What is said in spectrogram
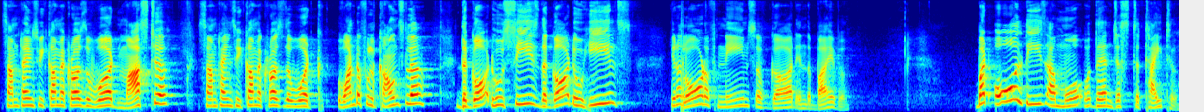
Sometimes we come across the word master. Sometimes we come across the word wonderful counselor the God who sees, the God who heals. You know, a lot of names of God in the Bible. But all these are more than just a title.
